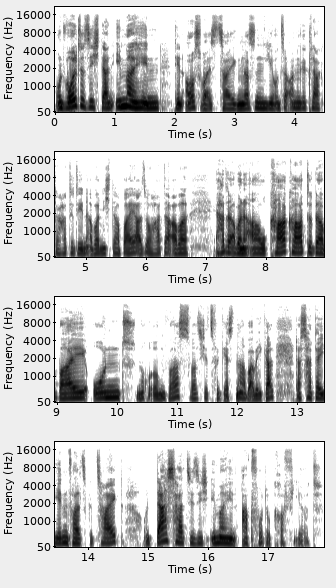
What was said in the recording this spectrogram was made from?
Und wollte sich dann immerhin den Ausweis zeigen lassen. Hier unser Angeklagter hatte den aber nicht dabei, also hatte aber, er hatte aber eine AOK-Karte dabei und noch irgendwas, was ich jetzt vergessen habe, aber egal. Das hat er jedenfalls gezeigt und das hat sie sich immerhin abfotografiert.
